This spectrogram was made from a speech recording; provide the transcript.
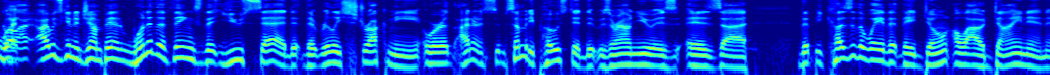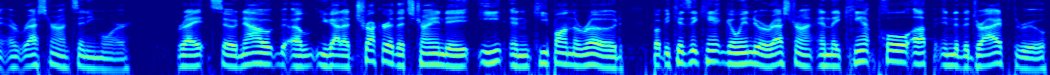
well, I, I, was going to jump in. One of the things that you said that really struck me, or I don't know, somebody posted that was around you, is is uh, that because of the way that they don't allow dine in at restaurants anymore, right? So now uh, you got a trucker that's trying to eat and keep on the road, but because they can't go into a restaurant and they can't pull up into the drive-through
